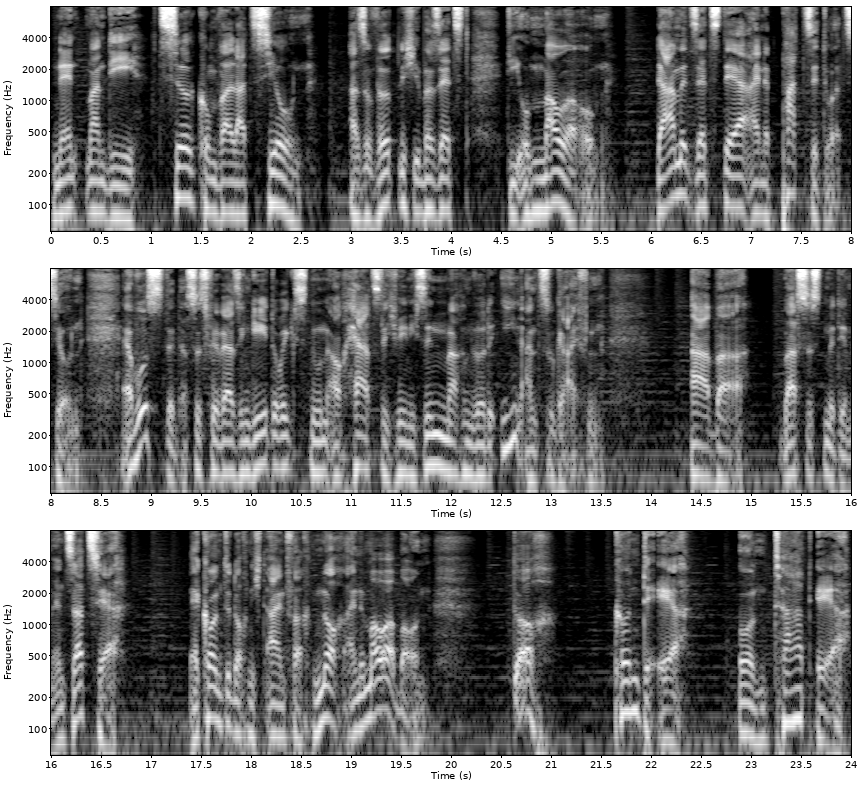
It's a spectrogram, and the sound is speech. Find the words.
nennt man die Zirkumvallation also wörtlich übersetzt die Ummauerung. Damit setzte er eine Pattsituation. Er wusste, dass es für Vercingetorix nun auch herzlich wenig Sinn machen würde, ihn anzugreifen. Aber was ist mit dem Entsatzherr? Er konnte doch nicht einfach noch eine Mauer bauen. Doch, konnte er. Und tat er.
